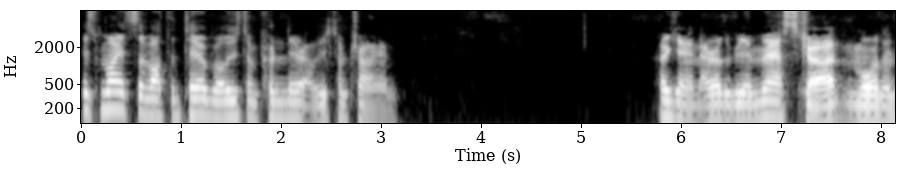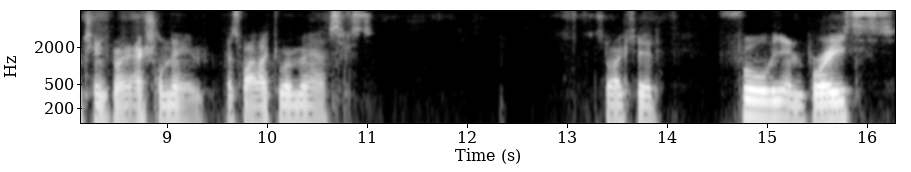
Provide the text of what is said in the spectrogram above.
This might slip off the table, but at least I'm putting there, at least I'm trying. Again, I'd rather be a mascot more than change my actual name. That's why I like to wear masks. So I could fully embrace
